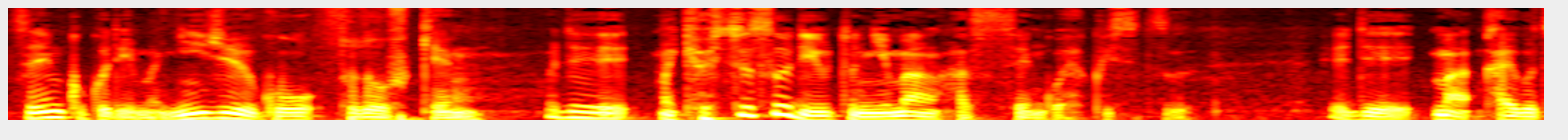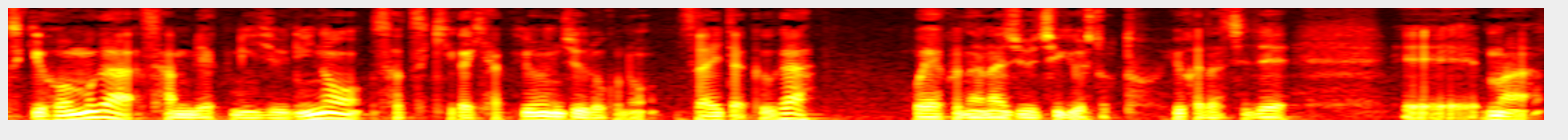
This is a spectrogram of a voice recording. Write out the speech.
全国で今25都道府県。で、まあ、居室数でいうと2万8500室で、まあ、介護付きホームが322のさつきが146の在宅が570事業所という形で、えー、まあ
